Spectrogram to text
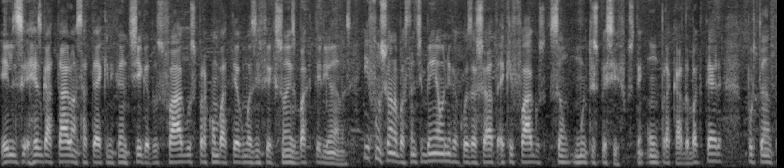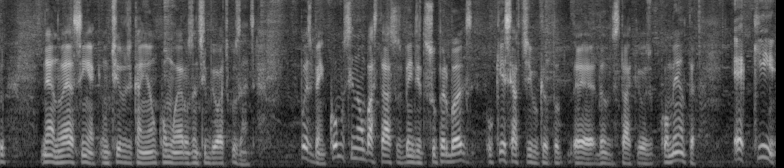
eles resgataram essa técnica antiga dos fagos para combater algumas infecções bacterianas. E funciona bastante bem, a única coisa chata é que fagos são muito específicos, tem um para cada bactéria, portanto, né, não é assim é um tiro de canhão como eram os antibióticos antes. Pois bem, como se não bastasse os benditos superbugs, o que esse artigo que eu estou é, dando destaque hoje comenta é que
